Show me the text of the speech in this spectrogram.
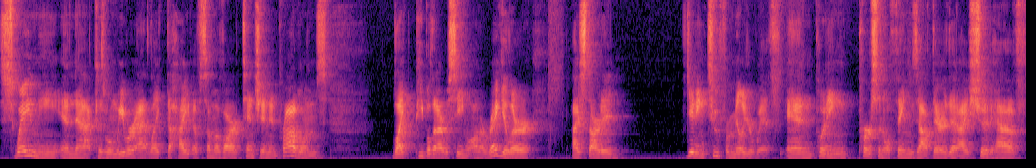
sway me in that because when we were at like the height of some of our tension and problems like people that i was seeing on a regular i started getting too familiar with and putting personal things out there that i should have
